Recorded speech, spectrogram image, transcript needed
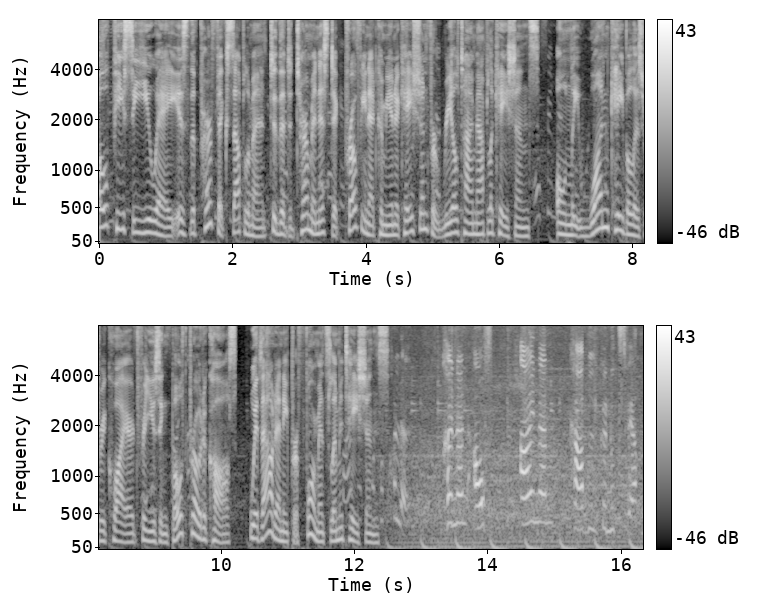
OPC UA is the perfect supplement to the deterministic Profinet communication for real-time applications. Only one cable is required for using both protocols without any performance limitations. Können auf einem Kabel genutzt werden,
